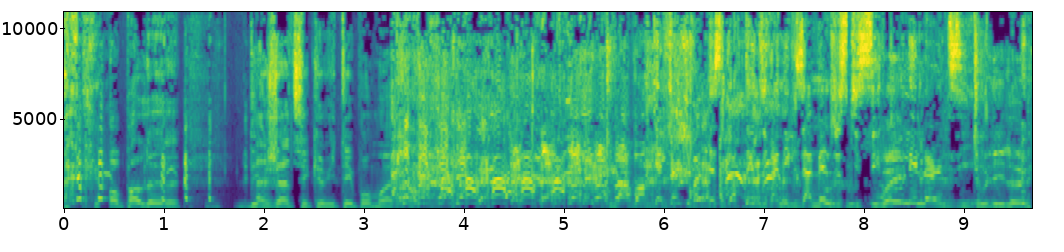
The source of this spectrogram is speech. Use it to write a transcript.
On parle de... d'agent de sécurité pour moi. Tu vas avoir quelqu'un qui va t'escorter du Reine-Élisabeth jusqu'ici Ouais. tous les lundis. Tous les lundis.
